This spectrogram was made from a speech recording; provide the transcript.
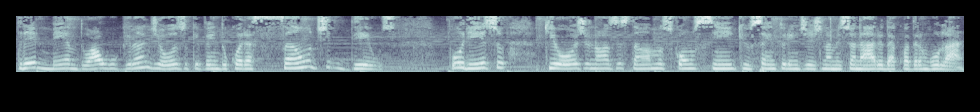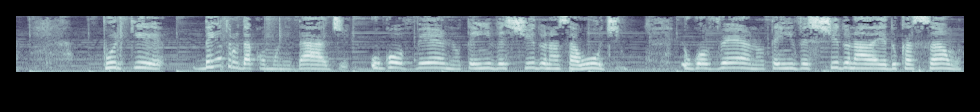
tremendo, algo grandioso que vem do coração de Deus. Por isso, que hoje nós estamos com o SINC, o Centro Indígena Missionário da Quadrangular. Porque dentro da comunidade, o governo tem investido na saúde, o governo tem investido na educação.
